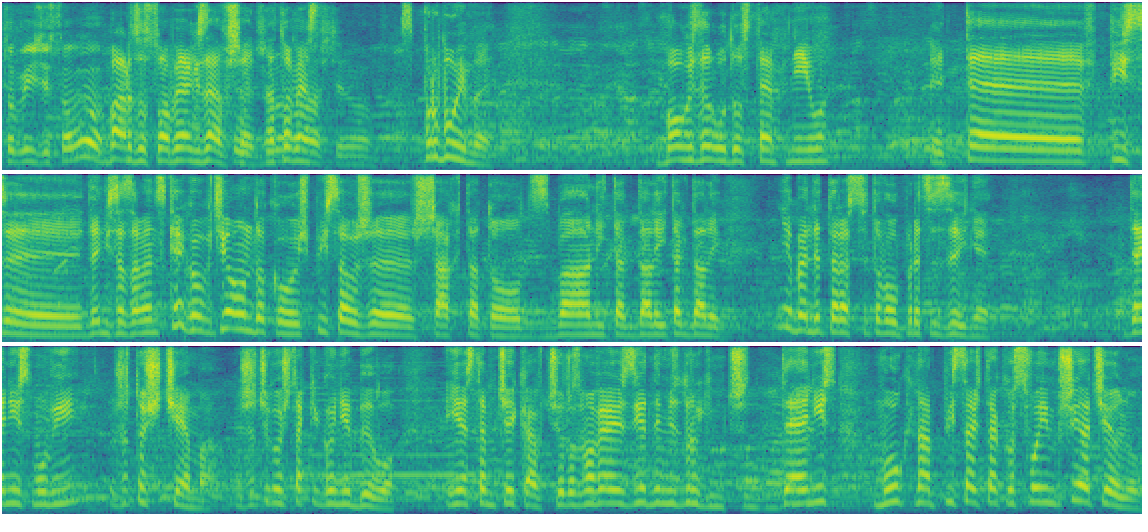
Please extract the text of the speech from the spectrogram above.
Tobie idzie słabo? Bardzo słabo jak zawsze. Kurczę, no natomiast właśnie, no. spróbujmy. Boxer udostępnił y, te wpisy Denisa Załęckiego, gdzie on do kogoś pisał, że szachta to dzban i tak dalej, i tak dalej. Nie będę teraz cytował precyzyjnie. Denis mówi, że to ściema, że czegoś takiego nie było. I jestem ciekaw, czy rozmawiałeś z jednym i z drugim, czy Denis mógł napisać tak o swoim przyjacielu?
